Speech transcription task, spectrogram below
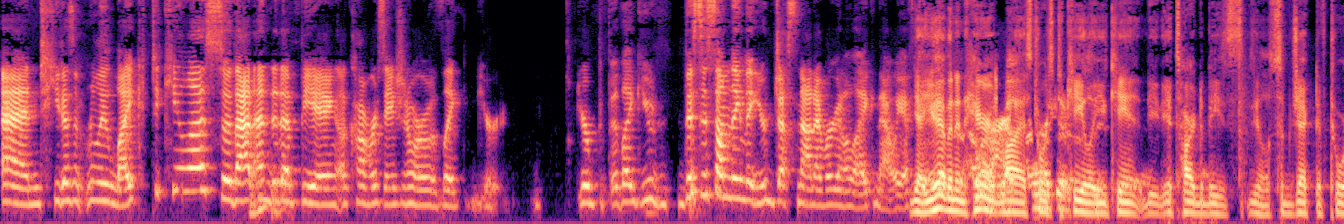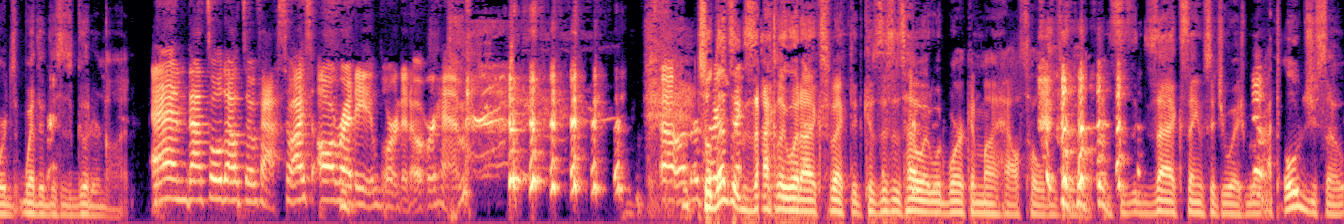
and he doesn't really like tequila. So that Mm-hmm. ended up being a conversation where it was like, you're, you're like you. This is something that you're just not ever gonna like. Now we have. Yeah, to you have an inherent Alright. bias towards I like it. tequila. You can't. It's hard to be, you know, subjective towards whether this is good or not. and that sold out so fast. So I already lorded over him. Oh, So that's nice. exactly what I expected because this is how it would work in my household as well. It's the exact same situation. Like, I told you so.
